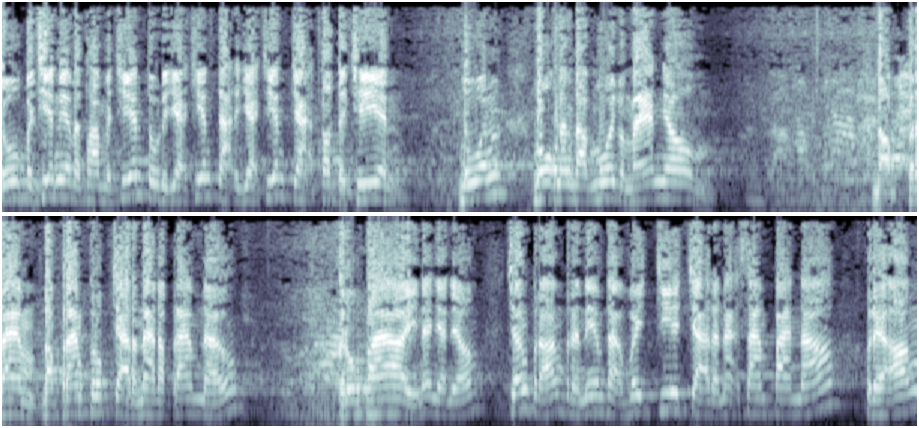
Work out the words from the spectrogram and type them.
រូបឈានមានបឋមឈានទុតិយឈានតតិយឈានចតតឈាន4បូកនឹង11ប្រមាណញោម15 15គ្រប់ចរណៈ15នៅគ្រប់ហើយណាញាតិញោមអញ្ចឹងព្រះអង្គព្រះនាមថាវិជាចរណៈសម្បានណោព្រះអង្គ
